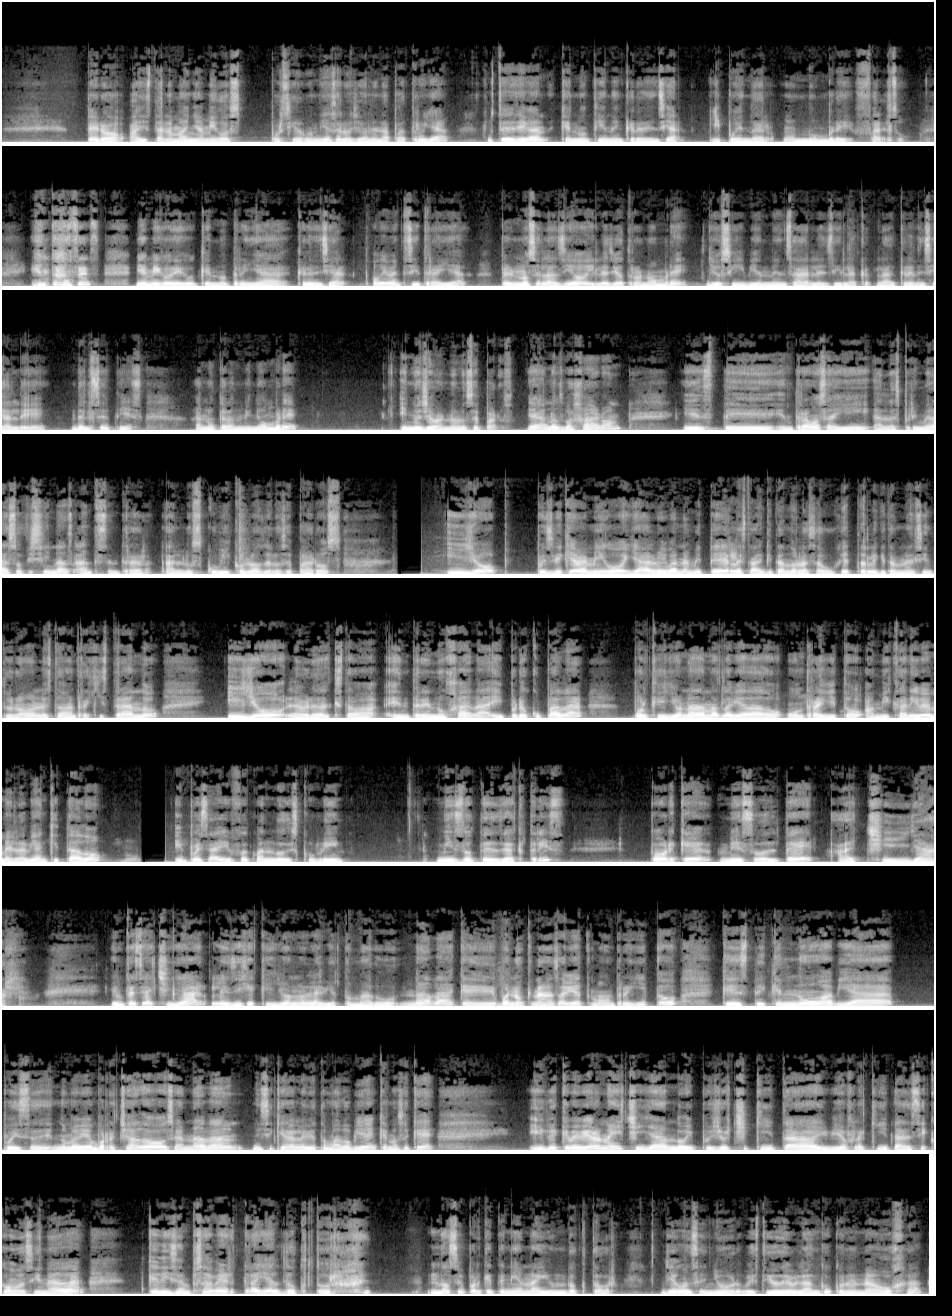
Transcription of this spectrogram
Pero ahí está la maña, amigos. Por si algún día se los llevan en la patrulla, ustedes digan que no tienen credencial y pueden dar un nombre falso. Entonces, mi amigo dijo que no traía credencial. Obviamente sí traía, pero no se las dio y les dio otro nombre. Yo sí, bien mensa, les di la, credencial de, del CETIS, anotaron mi nombre y nos llevaron a los separos. Ya nos bajaron, este, entramos ahí a las primeras oficinas antes de entrar a los cubículos de los separos. Y yo pues vi que a mi amigo ya lo iban a meter, le estaban quitando las agujetas, le quitaron el cinturón, le estaban registrando y yo la verdad es que estaba entre enojada y preocupada porque yo nada más le había dado un traguito a mi Caribe, me la habían quitado y pues ahí fue cuando descubrí mis dotes de actriz porque me solté a chillar. Empecé a chillar, les dije que yo no le había tomado nada, que bueno, que nada se había tomado un traguito, que este que no había pues eh, no me había emborrachado, o sea, nada, ni siquiera le había tomado bien, que no sé qué. Y de que me vieron ahí chillando y pues yo chiquita y bien flaquita, así como si nada, que dicen, pues a ver, trae al doctor. no sé por qué tenían ahí un doctor. Llega un señor vestido de blanco con una hoja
